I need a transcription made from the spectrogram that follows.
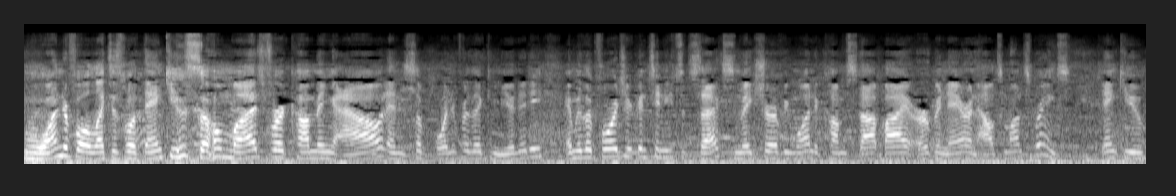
Wonderful, Alexis. Well, thank you so much for coming out and supporting for the community. And we look forward to your continued success. Make sure everyone to come stop by Urban Air in Altamonte Springs. Thank you.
